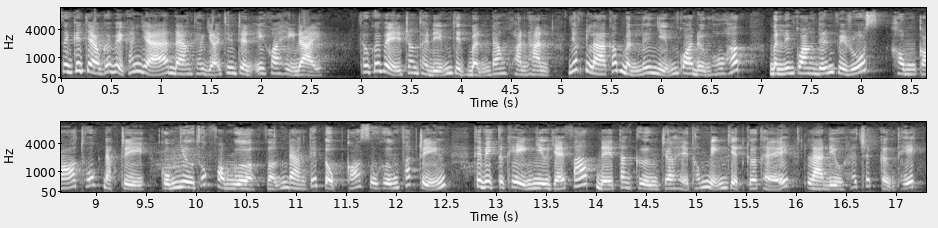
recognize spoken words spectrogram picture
Xin kính chào quý vị khán giả đang theo dõi chương trình Y khoa hiện đại. Thưa quý vị, trong thời điểm dịch bệnh đang hoành hành, nhất là các bệnh lây nhiễm qua đường hô hấp, bệnh liên quan đến virus không có thuốc đặc trị cũng như thuốc phòng ngừa vẫn đang tiếp tục có xu hướng phát triển, thì việc thực hiện nhiều giải pháp để tăng cường cho hệ thống miễn dịch cơ thể là điều hết sức cần thiết.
